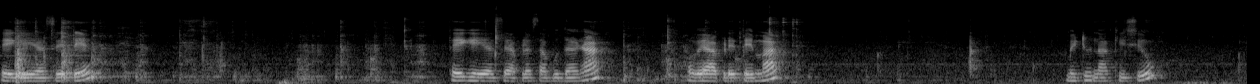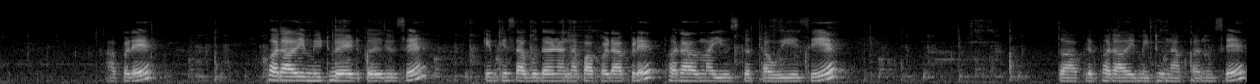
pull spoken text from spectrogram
થઈ ગયા છે તે. થઈ ગયા છે આપણા સાબુદાણા. હવે આપણે તેમાં મીઠું નાખીશું. આપણે ફરાળી મીઠું એડ કર્યું છે. કેમ કે સાબુદાણાના પાપડ આપણે ફરાળમાં યુઝ કરતા હોઈએ છીએ. તો આપણે ફરાળી મીઠું નાખવાનું છે.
